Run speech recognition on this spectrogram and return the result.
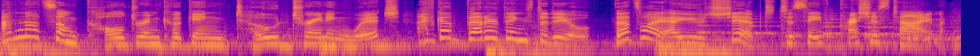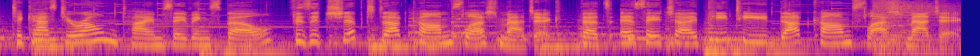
I'm not some cauldron cooking, toad training witch. I've got better things to do. That's why I use Shipt to save precious time. To cast your own time-saving spell, visit shipt.com slash magic. That's S-H-I-P-T dot com slash magic.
